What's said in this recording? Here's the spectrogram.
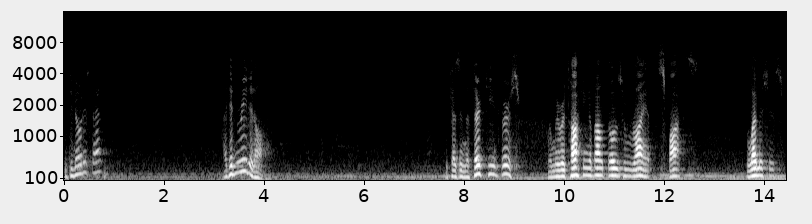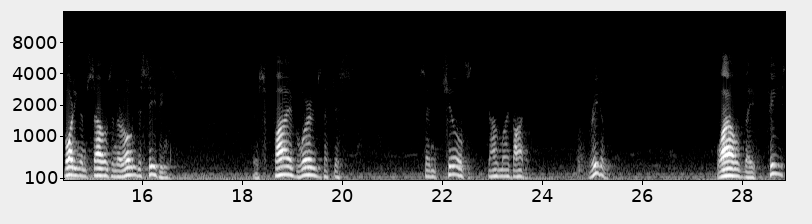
Did you notice that? I didn't read it all. Because in the 13th verse, when we were talking about those who riot, spots, blemishes, sporting themselves in their own deceivings, there's five words that just send chills down my body. Read them. While they feast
